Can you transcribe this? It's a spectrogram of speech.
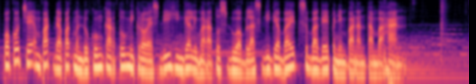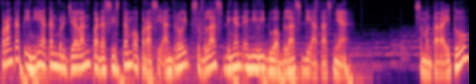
Poco C4 dapat mendukung kartu microSD hingga 512GB sebagai penyimpanan tambahan. Perangkat ini akan berjalan pada sistem operasi Android 11 dengan MIUI 12 di atasnya. Sementara itu,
